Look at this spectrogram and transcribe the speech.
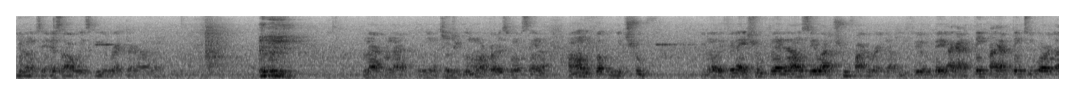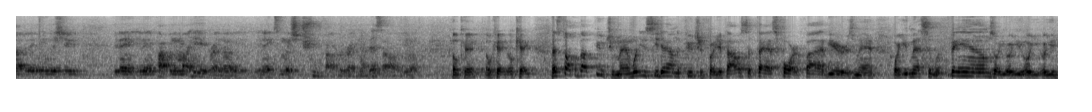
you know what I'm saying? That's always good right there. Um, I'm not, I'm not, you know, Kendrick Lamar, bro. That's what I'm saying. I'm only fucking with truth. Know, if it ain't truth, man, I don't see a lot of truth out here right now. You feel me? Maybe I gotta think. If I gotta think too hard out there, that shit, it ain't, it ain't popping in my head right now. It, it ain't too much truth out here right now. That's all, you know. Okay, okay, okay. Let's talk about future, man. What do you see down the future for you? If I was to fast forward five years, man, are you messing with films, or you, are you, are you, are you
